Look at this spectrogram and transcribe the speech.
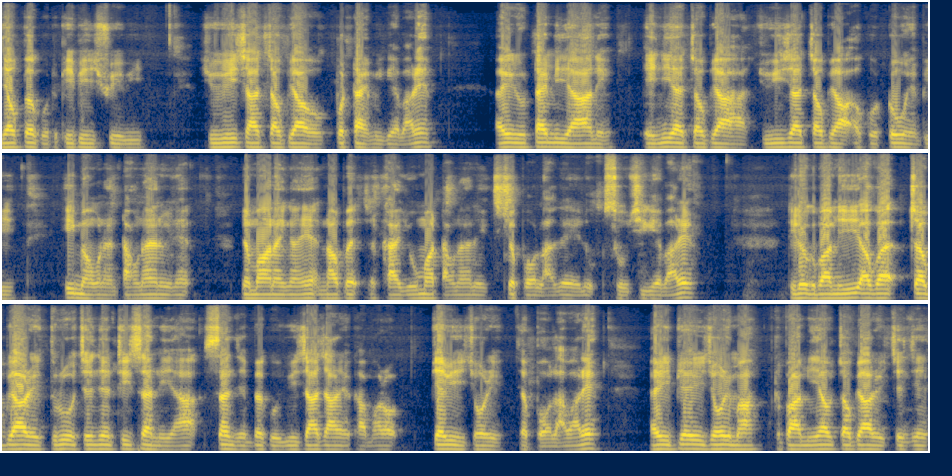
မြောက်ဘက်ကိုတပြေးပြေးရွှေ့ပြီးယူရေးရှားကြောက်ပြားကိုပုတ်တိုင်မိခဲ့ပါတယ်။အဲဒီလိုတိုက်မိရာကနေ အိန္ဒိယကြောက်ပြားဟာယူရေးရှားကြောက်ပြားအောက်ကိုတိုးဝင်ပြီးဟိမဝရန်တောင်တန်းတွေနဲ့မြန်မာနိုင်ငံရဲ့အနောက်ဘက်ရခိုင်ရိုးမတောင်တန်းတွေဖြစ်ပေါ်လာခဲ့တယ်လို့ဆိုရှိခဲ့ပါတယ်။ဒီလိုကဘာမြေကြီးအောက်ကကြောက်ပြားတွေသူတို့အချင်းချင်းထိစပ်နေရစန့်ကျင်ဘက်ကိုရွေးချကြတဲ့အခါမှာတော့ပြည့်ရည်ကြောတွေဖြစ်ပေါ်လာပါတယ်။အဲဒီပြည့်ရည်ကြောတွေမှာကဘာမြေအောက်ကြောက်ပြားတွေချင်းချင်း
